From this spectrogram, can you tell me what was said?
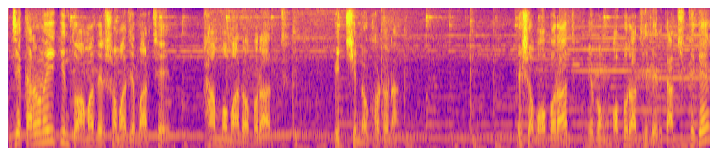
যে কারণেই কিন্তু আমাদের সমাজে বাড়ছে ভ্রাম্যমান অপরাধ, বিচ্ছিন্ন ঘটনা। এসব অপরাধ এবং অপরাধীদের কাছ থেকে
